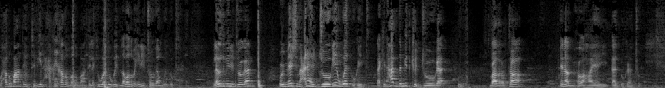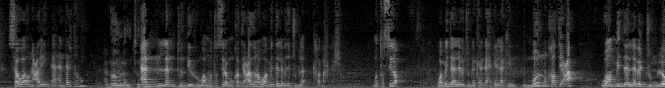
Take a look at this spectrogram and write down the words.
waxaad u baahan tahay tabiyin xaqiiqadan baad u bahantay laakiin waad ogeyd labaduba inay joogaan waad og tahay labaduba inay joogaan oy meesha macnaha joogeen waad ogeyd laakiin hadda midka jooga baad rabtaa inaad muxuu ahaayey aada ogaato. Sawaaun calayhim a andartahum? Am lam tun am lam tundirhum. Waa mutasila munqaticaduna waa midda labada jumla kala dhex gasha mutasila waa midda aan laba jumlo kala dhex gelin laakiin munqatica waa midda laba jumlo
